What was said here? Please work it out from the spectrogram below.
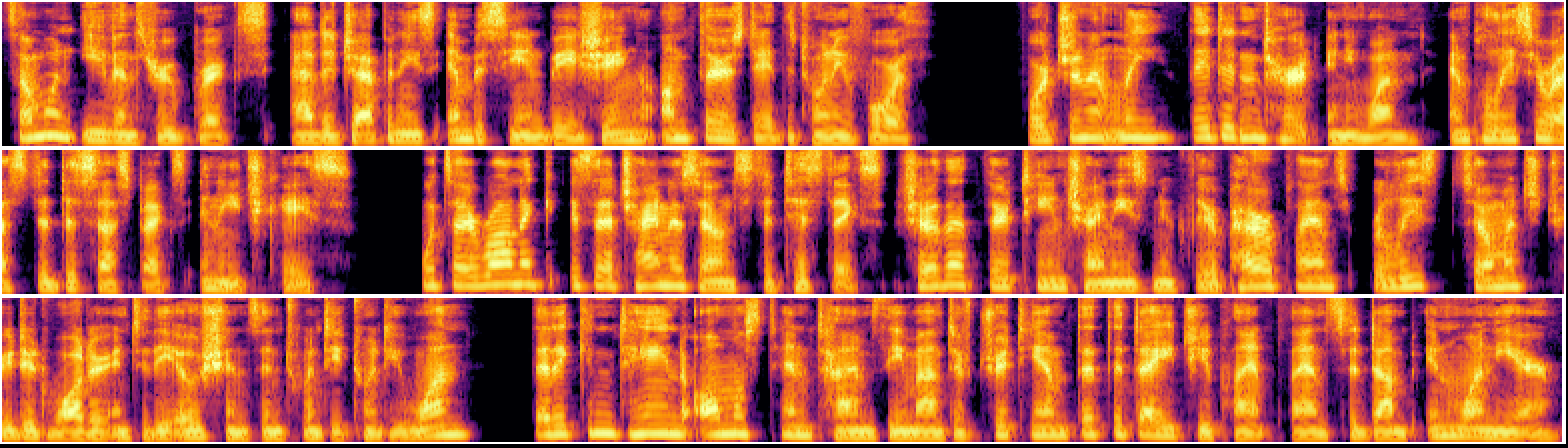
Someone even threw bricks at a Japanese embassy in Beijing on Thursday, the 24th. Fortunately, they didn't hurt anyone, and police arrested the suspects in each case. What's ironic is that China's own statistics show that 13 Chinese nuclear power plants released so much treated water into the oceans in 2021 that it contained almost 10 times the amount of tritium that the Daiichi plant plans to dump in one year.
